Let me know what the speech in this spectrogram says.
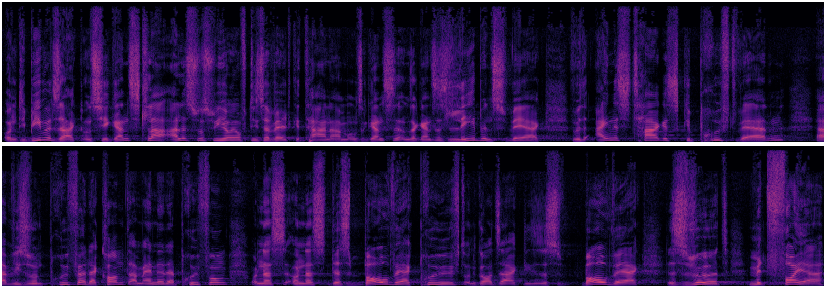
Und die Bibel sagt uns hier ganz klar, alles, was wir hier auf dieser Welt getan haben, unser, ganze, unser ganzes Lebenswerk wird eines Tages geprüft werden, ja, wie so ein Prüfer, der kommt am Ende der Prüfung und, das, und das, das Bauwerk prüft und Gott sagt, dieses Bauwerk, das wird mit Feuer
